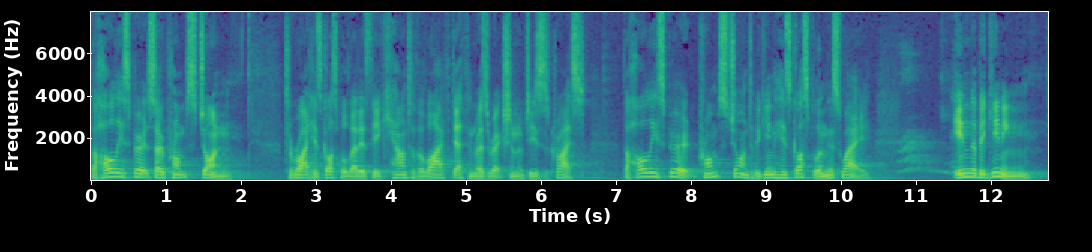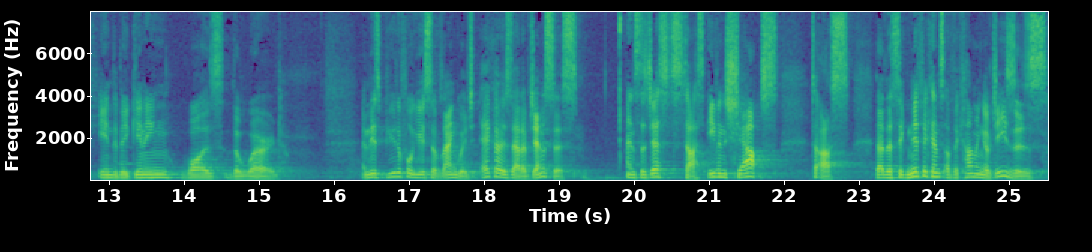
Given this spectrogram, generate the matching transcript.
the Holy Spirit so prompts John to write his gospel, that is, the account of the life, death, and resurrection of Jesus Christ. The Holy Spirit prompts John to begin his gospel in this way In the beginning, in the beginning was the Word. And this beautiful use of language echoes that of Genesis and suggests to us, even shouts to us, that the significance of the coming of Jesus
